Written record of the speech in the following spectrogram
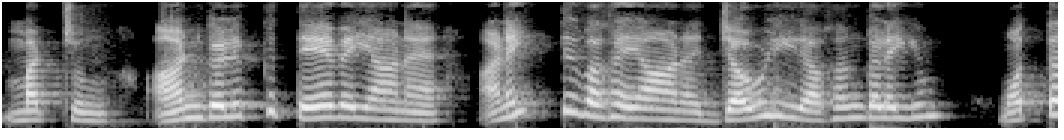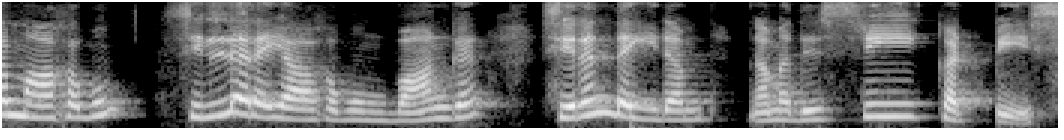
மற்றும் ஆண்களுக்கு தேவையான அனைத்து வகையான ஜவுளி ரகங்களையும் மொத்தமாகவும் சில்லறையாகவும் வாங்க சிறந்த இடம் நமது ஸ்ரீ கட்பீஸ்.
